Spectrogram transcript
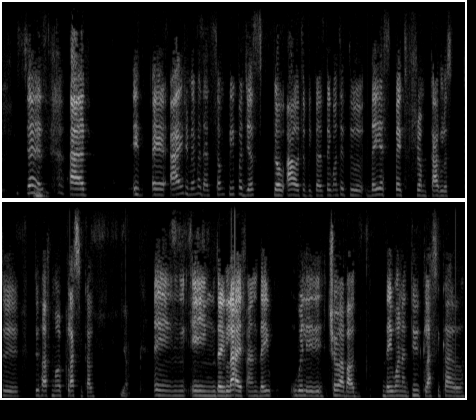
yes, and it. Uh, I remember that some people just go out because they wanted to. They expect from Carlos to to have more classical. Yeah in in their life and they really sure about they want to do classical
